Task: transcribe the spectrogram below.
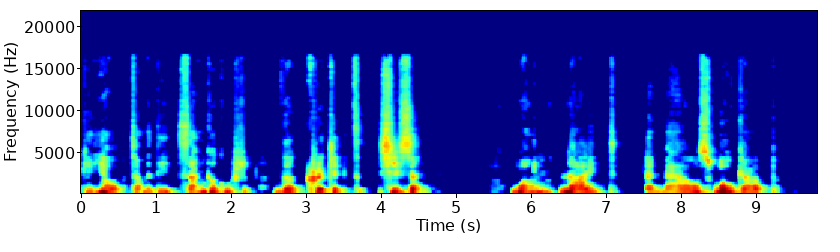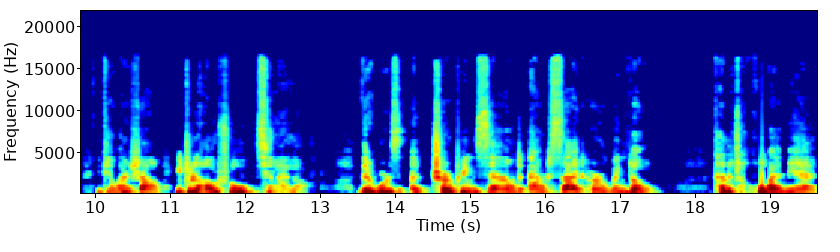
给优讲的第三个故事《The Cricket》蟋蟀。One night, a mouse woke up. 一天晚上，一只老鼠醒来了。there was a chirping sound outside her window. 她的窗户外面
